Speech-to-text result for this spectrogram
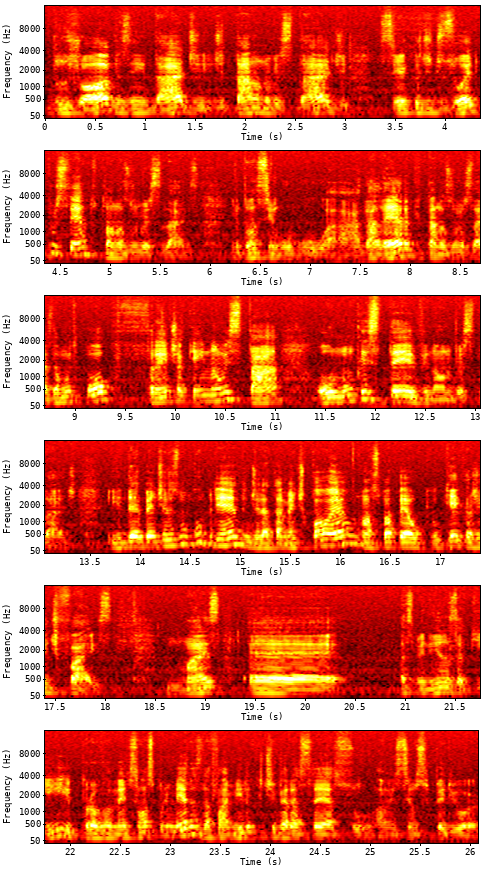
Dos jovens em idade de estar na universidade, cerca de 18% estão nas universidades. Então, assim, o, o a galera que está nas universidades é muito pouco frente a quem não está ou nunca esteve na universidade. E, de repente, eles não compreendem diretamente qual é o nosso papel, o que, que a gente faz. Mas é, as meninas aqui provavelmente são as primeiras da família que tiveram acesso ao ensino superior.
